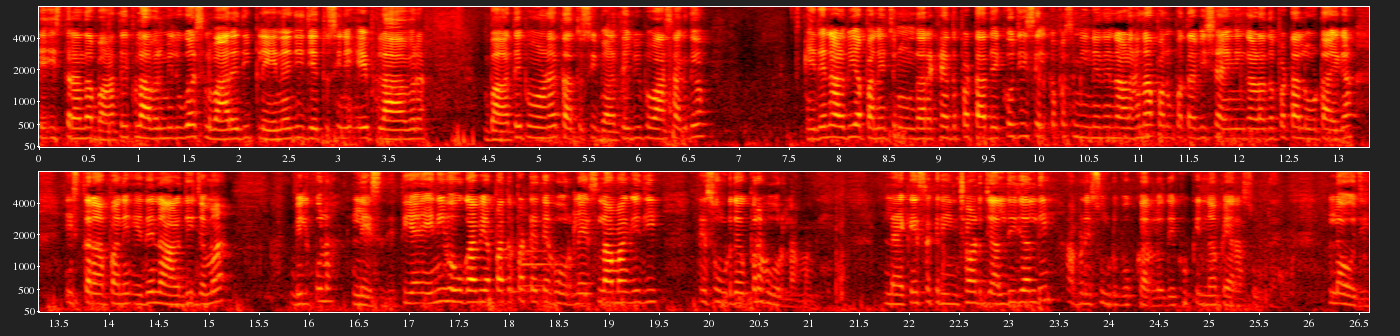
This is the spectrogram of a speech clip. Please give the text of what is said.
ਤੇ ਇਸ ਤਰ੍ਹਾਂ ਦਾ ਬਾਹ ਤੇ ਫਲਾਵਰ ਮਿਲੂਗਾ। ਸਲਵਾਰ ਇਹਦੀ ਪਲੇਨ ਹੈ ਜੀ। ਜੇ ਤੁਸੀਂ ਨੇ ਇਹ ਫਲਾਵਰ ਬਾਹ ਤੇ ਪਵਾਉਣਾ ਤਾਂ ਤੁਸੀਂ ਬਾਹ ਤੇ ਵੀ ਪਵਾ ਸਕਦੇ ਹੋ। ਇਹਦੇ ਨਾਲ ਵੀ ਆਪਾਂ ਨੇ ਚਨੂਨ ਦਾ ਰੱਖਿਆ ਦੁਪੱਟਾ। ਦੇਖੋ ਜੀ, ਸਿਲਕ ਪਸ਼ਮੀਨੇ ਦੇ ਨਾਲ, ਹਨਾ? ਆਪਾਂ ਨੂੰ ਪਤਾ ਵੀ ਸ਼ਾਈਨਿੰਗ ਵਾਲਾ ਦੁਪੱਟਾ ਲੋਟ ਆਏਗਾ। ਇਸ ਤਰ੍ਹਾਂ ਆਪਾਂ ਨੇ ਇਹਦੇ ਨਾਲ ਦੀ ਜਮਾ ਬਿਲਕੁਲ ਲੇਸ ਦਿੱਤੀ ਹੈ। ਇਹ ਨਹੀਂ ਹੋਊਗਾ ਵੀ ਆਪਾਂ ਦੁਪੱਟੇ ਤੇ ਹੋਰ ਲੇਸ ਲਾਵਾਂਗੇ ਜੀ ਤੇ ਸੂਟ ਦੇ ਉੱਪਰ ਹੋਰ ਲਾਵਾਂਗੇ। ਲੈ ਕੇ ਸਕਰੀਨਸ਼ਾਟ ਜਲਦੀ ਜਲਦੀ ਆਪਣੇ ਸੂਟ ਬੁੱਕ ਕਰ ਲਓ। ਦੇਖੋ ਕਿੰਨਾ ਪਿਆਰਾ ਸੂਟ ਹੈ। ਲਓ ਜੀ,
